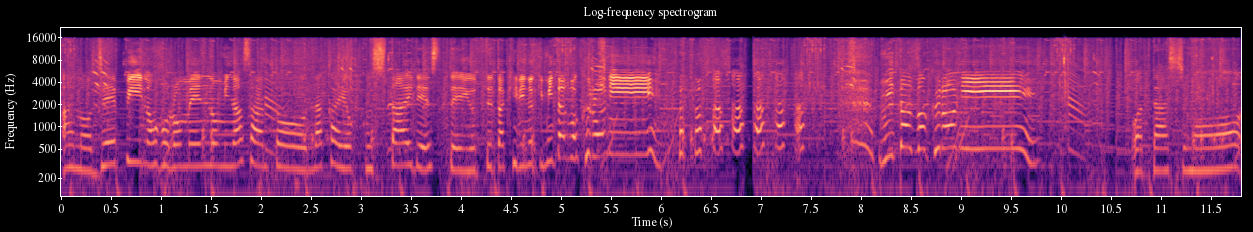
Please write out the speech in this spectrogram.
あの JP のホロメンの皆さんと仲良くしたいですって言ってた切り抜き見たぞクロニー。見たぞクロニー。私も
